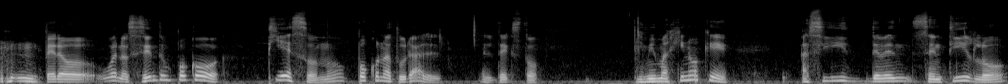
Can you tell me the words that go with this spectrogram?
Pero bueno, se siente un poco tieso, ¿no? Poco natural el texto. Y me imagino que así deben sentirlo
